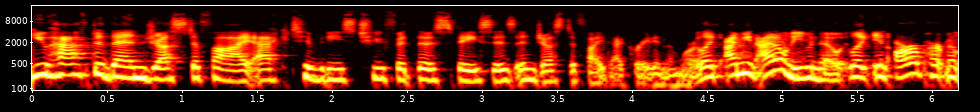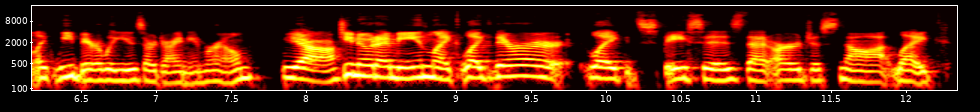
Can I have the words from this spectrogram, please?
you have to then justify activities to fit those spaces and justify decorating them more. Like, I mean, I don't even know. Like in our apartment, like we barely use our dining room. Yeah. Do you know what I mean? Like, like there are like spaces that are just not like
